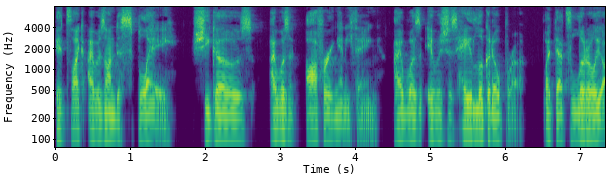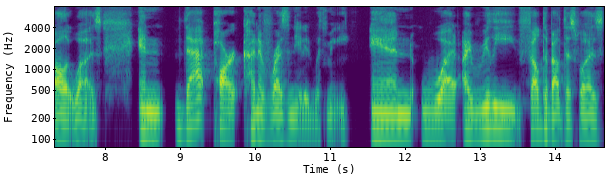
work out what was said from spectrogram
it's like I was on display. She goes, I wasn't offering anything. I was, it was just, hey, look at Oprah. Like that's literally all it was. And that part kind of resonated with me. And what I really felt about this was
